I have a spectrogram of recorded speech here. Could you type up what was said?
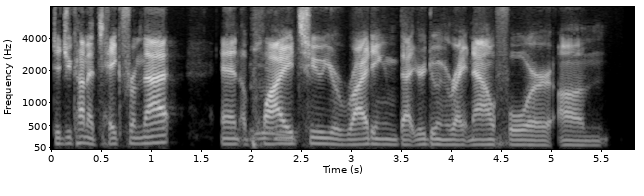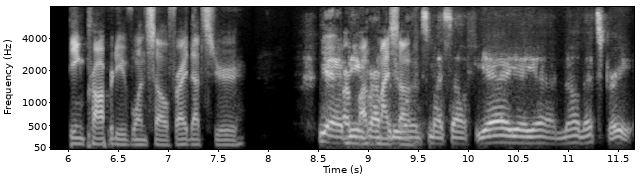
did you kind of take from that and apply mm. to your writing that you're doing right now for um, being property of oneself, right? That's your yeah, being property myself. once myself. Yeah, yeah, yeah. No, that's great.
